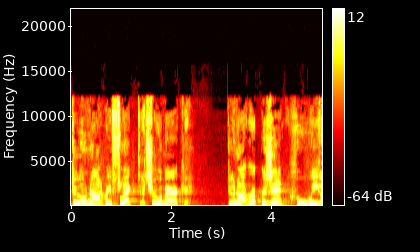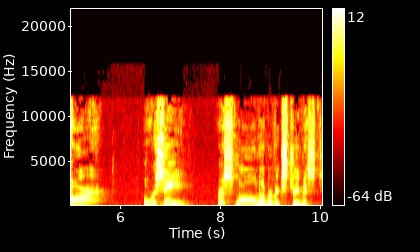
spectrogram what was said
do not reflect a true America, do not represent who we are. What we're seeing are a small number of extremists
